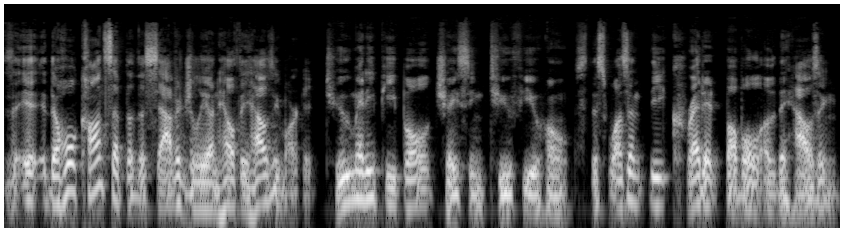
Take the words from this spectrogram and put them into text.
it, the whole concept of the savagely unhealthy housing market. Too many people chasing too few homes. This wasn't the credit bubble of the housing.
